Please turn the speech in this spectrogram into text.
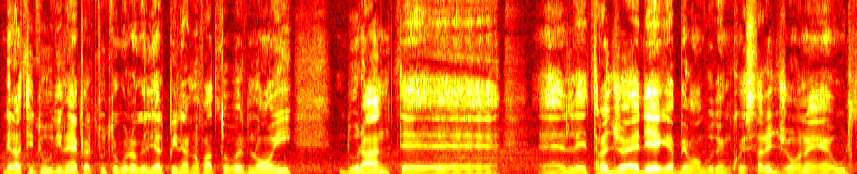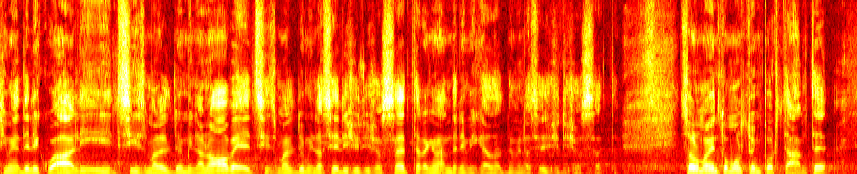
gratitudine per tutto quello che gli alpini hanno fatto per noi durante eh, le tragedie che abbiamo avuto in questa regione, ultime delle quali il sisma del 2009 e il sisma del 2016-17, la grande nevicata del 2016-17. È stato un momento molto importante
